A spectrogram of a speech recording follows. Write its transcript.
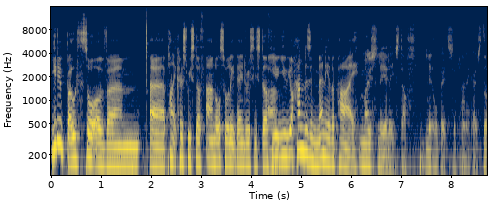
you do both sort of um, uh, Planet Coastery stuff and also Elite Dangerously stuff. you, Um, you, your hand is in many of a pie. Mostly elite stuff, little bits of Planet Coaster.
